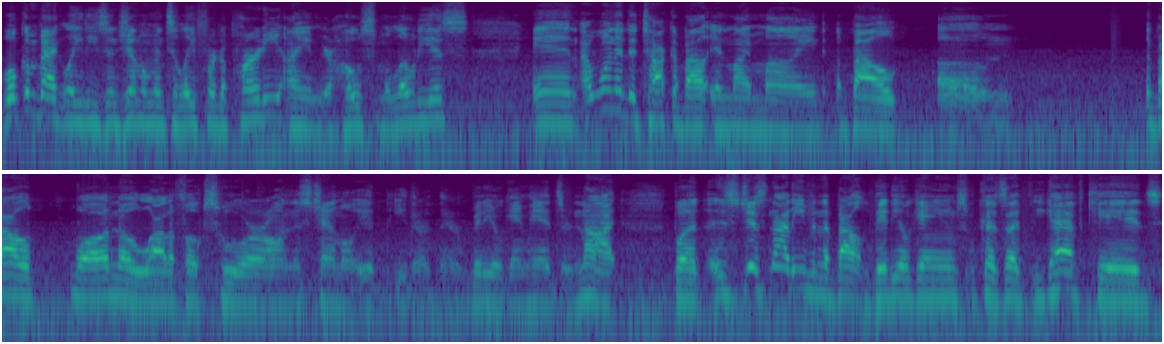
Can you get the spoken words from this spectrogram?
Welcome back, ladies and gentlemen, to Late for the Party. I am your host, Melodious, and I wanted to talk about in my mind about um about well, I know a lot of folks who are on this channel, either they're video game heads or not, but it's just not even about video games because if you have kids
